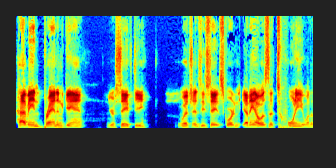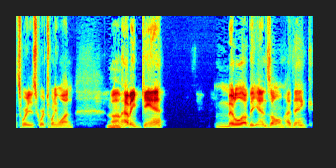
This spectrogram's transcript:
having Brendan Gant, your safety, which NC State scored. In, I think that was the twenty. When that's where he scored twenty one. Mm-hmm. Um, having Gant, middle of the end zone, I think,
